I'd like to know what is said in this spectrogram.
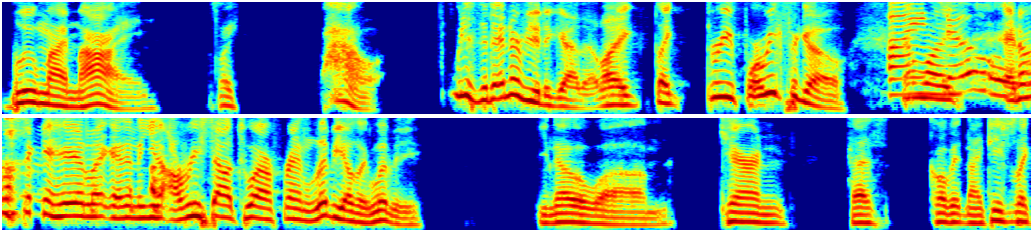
blew my mind. It's like, wow, we just did an interview together, like like three, four weeks ago. I am like, know. And I was thinking here, like, and then you know, I reached out to our friend Libby. I was like, Libby, you know, um, Karen has COVID nineteen. She's like,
